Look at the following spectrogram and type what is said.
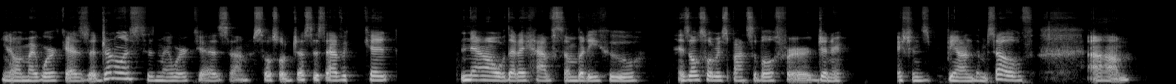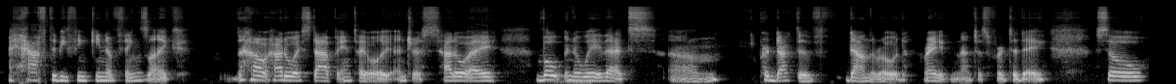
you know, in my work as a journalist, in my work as a um, social justice advocate, now that I have somebody who is also responsible for generations beyond themselves, um, I have to be thinking of things like how how do I stop anti-oil interests? How do I vote in a way that's um, productive down the road, right? Not just for today. So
